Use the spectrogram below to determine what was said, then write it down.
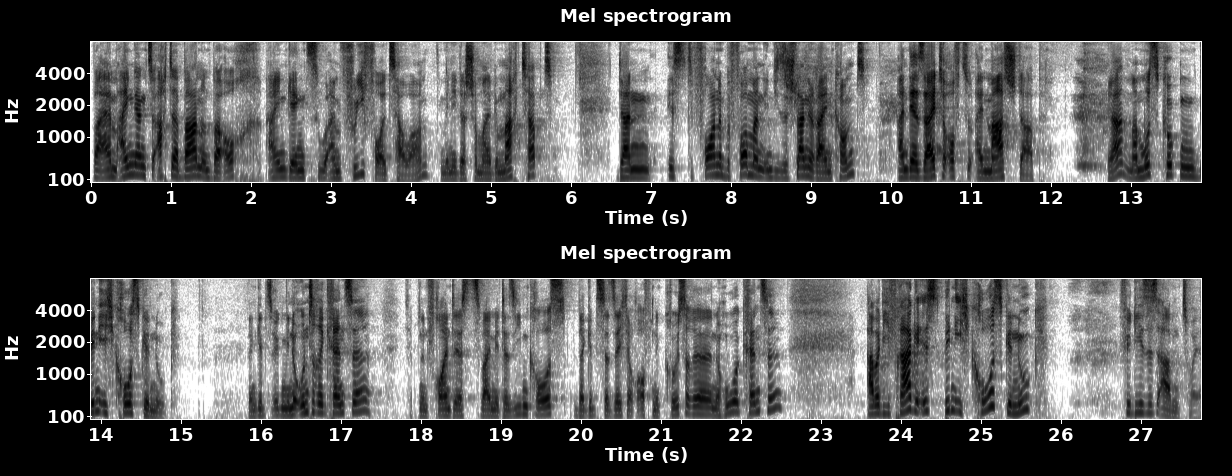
Bei einem Eingang zur Achterbahn und bei auch Eingängen zu einem Freefall Tower, wenn ihr das schon mal gemacht habt, dann ist vorne, bevor man in diese Schlange reinkommt, an der Seite oft so ein Maßstab. Ja, man muss gucken, bin ich groß genug? Dann gibt es irgendwie eine untere Grenze. Ich habe einen Freund, der ist 2,7 Meter sieben groß. Da gibt es tatsächlich auch oft eine größere, eine hohe Grenze. Aber die Frage ist, bin ich groß genug für dieses Abenteuer?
